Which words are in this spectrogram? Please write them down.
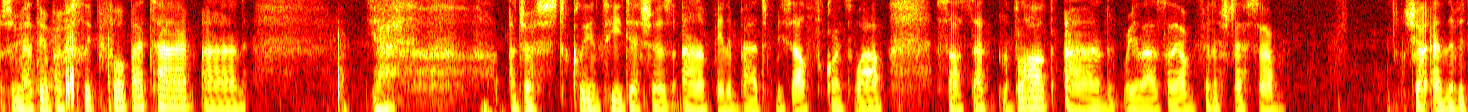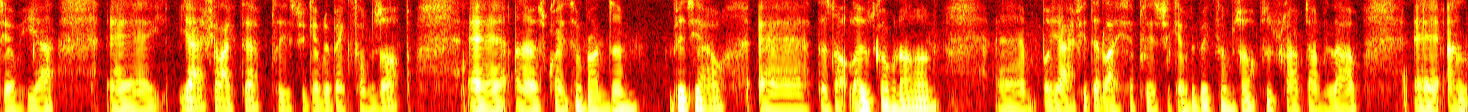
so yeah, they were both asleep before bedtime, and yeah, I just cleaned tea dishes, and I've been in bed myself for quite a while. Started the vlog and realised that I haven't finished it, so I'm just gonna end the video here. Uh, yeah, if you liked it, please do give it a big thumbs up. Uh, I know it's quite a random video. Uh, there's not loads going on. Um, but yeah, if you did like it, please do give it a big thumbs up. Subscribe down below, uh, and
